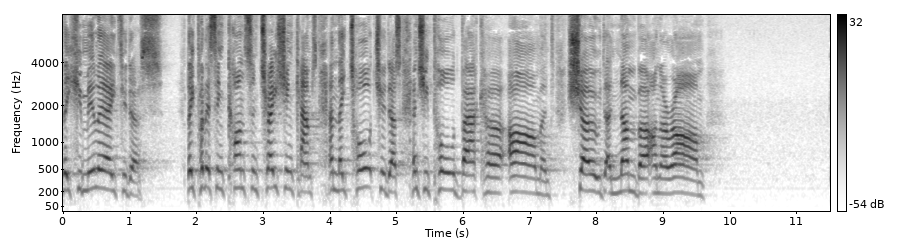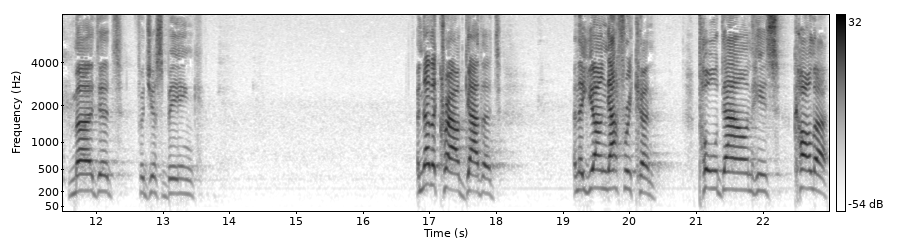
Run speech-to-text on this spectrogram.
they humiliated us. They put us in concentration camps and they tortured us. And she pulled back her arm and showed a number on her arm. Murdered for just being. Another crowd gathered, and a young African pulled down his collar,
